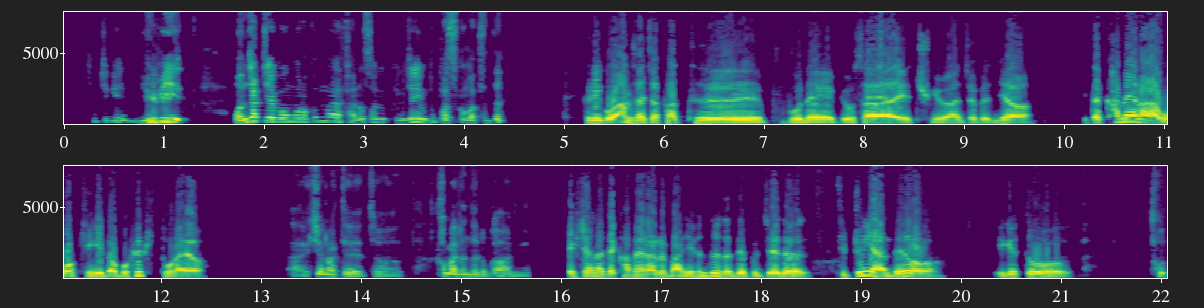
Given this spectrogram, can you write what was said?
솔직히 유비 원작 제공으로 끝날 가능성이 굉장히 높았을 것 같은데. 그리고 암살자 파트 부분의 묘사의 중요한 점은요, 일단 카메라 워킹이 너무 휙휙 돌아요. 아, 액션 할 때 저 카메라 흔드는 거 아니면 액션할 때 카메라를 많이 흔드는데 문제는 집중이 안 돼요. 이게 또, 도-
